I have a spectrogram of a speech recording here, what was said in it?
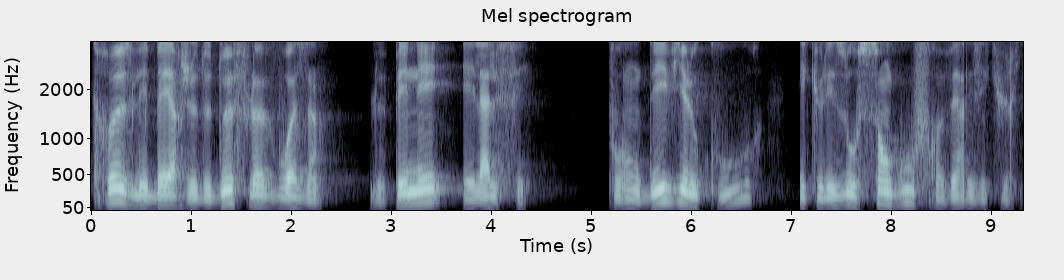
creuse les berges de deux fleuves voisins, le Péné et l'Alphée, pour en dévier le cours et que les eaux s'engouffrent vers les écuries.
